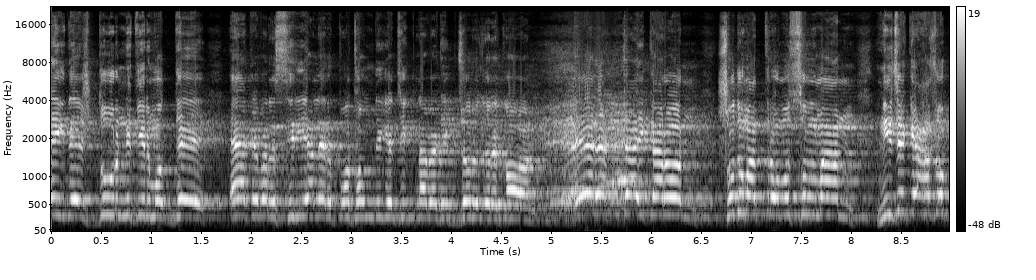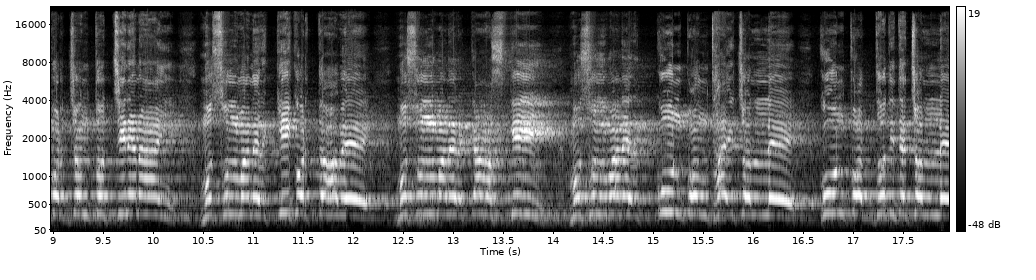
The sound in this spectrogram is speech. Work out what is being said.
এই দেশ দুর্নীতির মধ্যে একেবারে সিরিয়ালের প্রথম দিকে ঠিক না ঠিক জোরে জোরে কন। এর একটাই কারণ, শুধুমাত্র মুসলমান নিজেকে আজও পর্যন্ত চিনে নাই, মুসলমানের কি করতে হবে, মুসলমানের কাজ কি, মুসলমানের কোন পন্থায় চললে, কোন পদ্ধতিতে চললে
